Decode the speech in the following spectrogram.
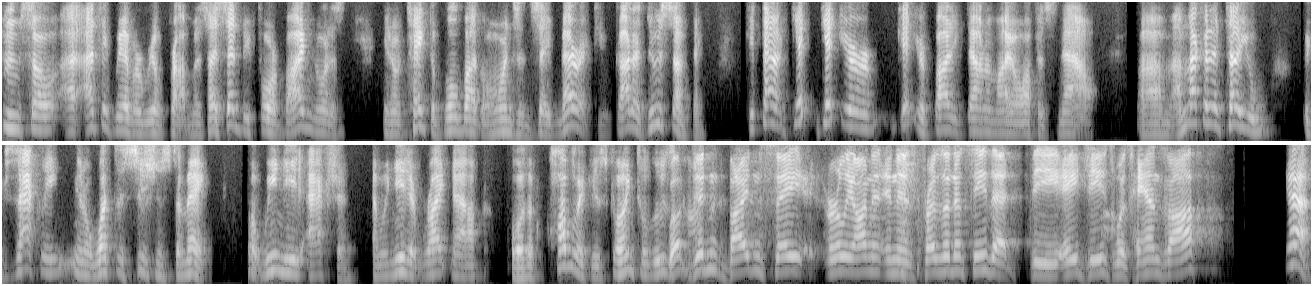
so I, I, think we have a real problem. As I said before, Biden to, you know, take the bull by the horns and say, Merrick, you've got to do something. Get down, get get your get your body down in my office now. Um, I'm not going to tell you exactly, you know, what decisions to make, but we need action, and we need it right now, or the public is going to lose. Well, confidence. didn't Biden say early on in his presidency that the AGs was hands off? Yeah,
